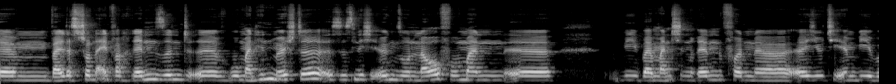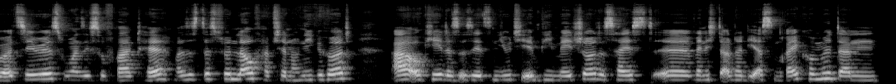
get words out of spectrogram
Ähm, weil das schon einfach Rennen sind, äh, wo man hin möchte. Es ist nicht irgend so ein Lauf, wo man äh, wie bei manchen Rennen von der äh, UTMB World Series, wo man sich so fragt, hä, was ist das für ein Lauf? Hab ich ja noch nie gehört. Ah, okay, das ist jetzt ein UTMB Major. Das heißt, äh, wenn ich da unter die ersten drei komme, dann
